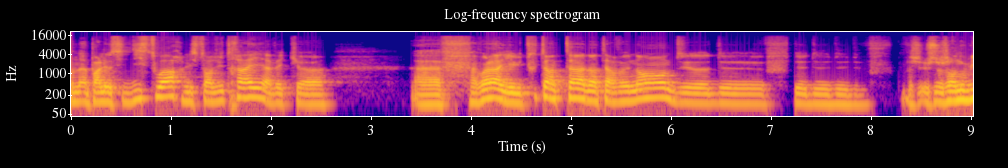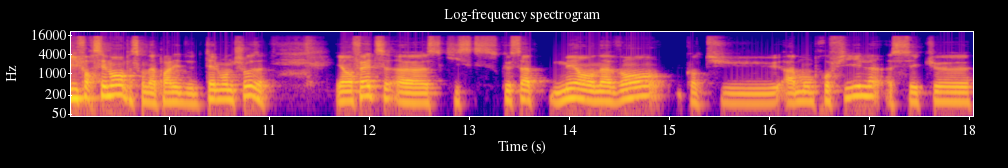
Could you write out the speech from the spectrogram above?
On a parlé aussi d'histoire, l'histoire du trail avec. voilà, il y a eu tout un tas d'intervenants, j'en oublie forcément parce qu'on a parlé de tellement de choses. Et en fait, euh, ce, que ça met en avant quand tu as mon profil, c'est que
